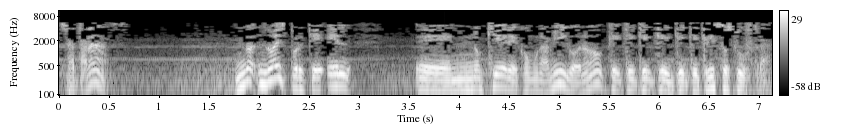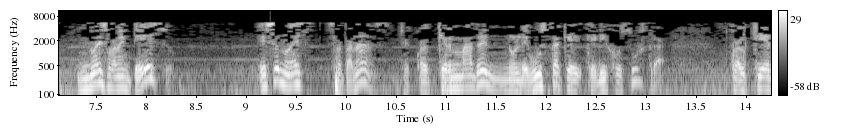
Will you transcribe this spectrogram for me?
Satanás. No, no, es porque él eh, no quiere como un amigo, ¿no? Que, Cristo sufra. No es solamente eso. Eso no es Satanás. cualquier madre no le gusta que, el hijo sufra. Cualquier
